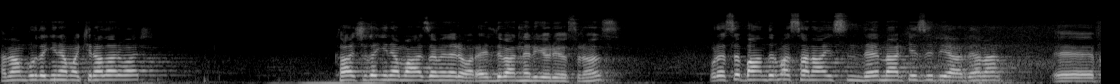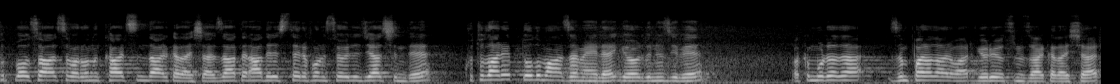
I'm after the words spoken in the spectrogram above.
Hemen burada yine makineler var. Karşıda yine malzemeleri var. Eldivenleri görüyorsunuz. Burası Bandırma Sanayisi'nde merkezi bir yerde. Hemen e, futbol sahası var. Onun karşısında arkadaşlar. Zaten adres telefonu söyleyeceğiz şimdi. Kutular hep dolu malzemeyle gördüğünüz gibi. Bakın burada da zımparalar var. Görüyorsunuz arkadaşlar.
